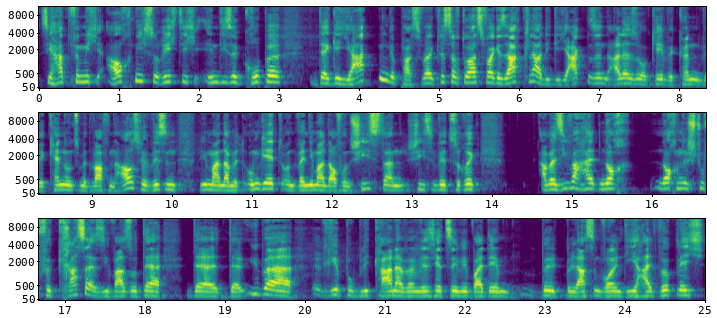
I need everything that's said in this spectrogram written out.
Sie hat für mich auch nicht so richtig in diese Gruppe der Gejagten gepasst, weil Christoph, du hast zwar gesagt, klar, die Gejagten sind alle so, okay, wir können, wir kennen uns mit Waffen aus, wir wissen, wie man damit umgeht und wenn jemand auf uns schießt, dann schießen wir zurück. Aber sie war halt noch noch eine Stufe krasser. Sie war so der, der, der Überrepublikaner, wenn wir es jetzt irgendwie bei dem Bild belassen wollen, die halt wirklich,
